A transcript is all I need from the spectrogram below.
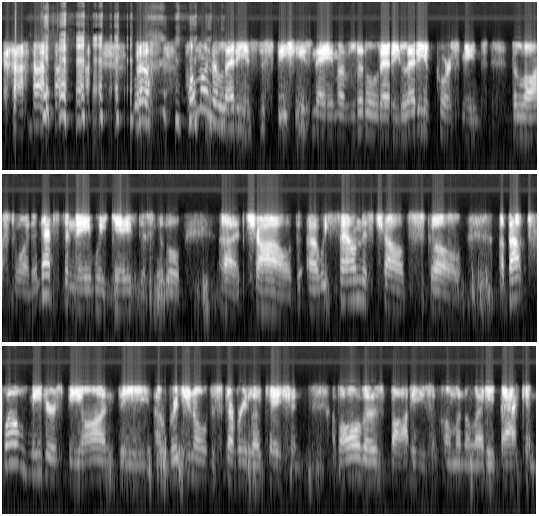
well, Homo naledi is the species name of little Leti. Leti, of course, means the lost one, and that's the name we gave this little uh, child. Uh, we found this child's skull about 12 meters beyond the original discovery location of all those bodies of Homo naledi back in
